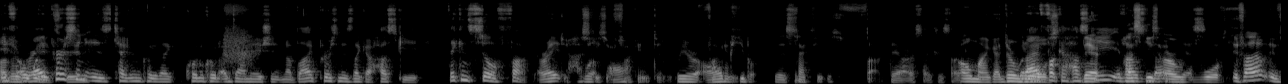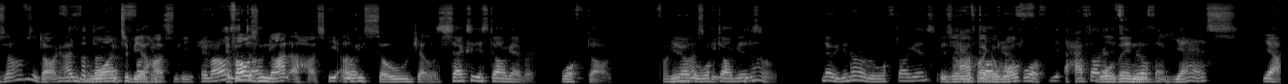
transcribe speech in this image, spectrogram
If a white person dude. is technically like quote unquote a Dalmatian and a black person is like a husky, they can still fuck. All right. Dude, huskies We're are all, fucking del- We are all people. Listen, sexy as fuck. they are sexy. Sorry. Oh my god, they're Would I fuck a They're- husky if I was a huskies dog? are Yes. wolves. If I if I was a dog, If I was I'd a dog, want I'd to be a husky. husky. If I was If I was dog- not a husky, I'd be so jealous. sexiest dog ever, wolf dog. Fucking know what a wolf dog is? No. No, you know what a wolf dog is? It's it half look like a dog, half wolf? wolf. Yeah, half dog. well it's then, a real thing. yes. Yeah.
